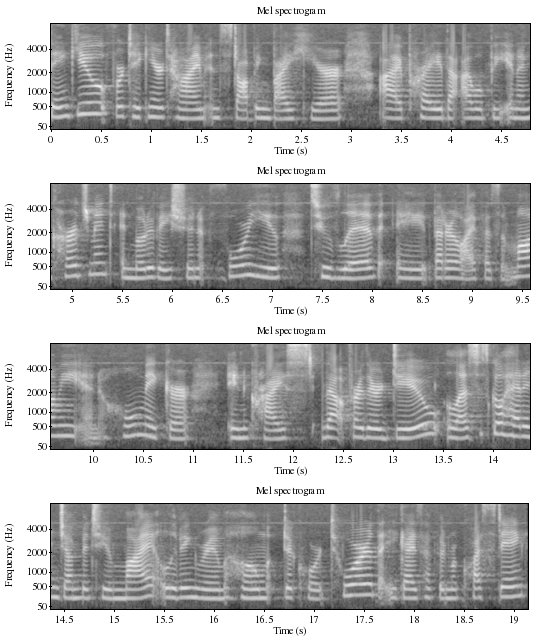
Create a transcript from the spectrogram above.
Thank you for taking your time and stopping by here. I pray that I will be an encouragement and motivation for you to live a better life as a mommy and homemaker in Christ. Without further ado, let's just go ahead and jump into my living room home decor tour that you guys have been requesting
